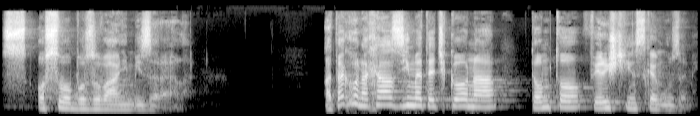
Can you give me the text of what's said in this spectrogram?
s osvobozováním Izraele. A tak ho nacházíme teď na tomto filištínském území.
